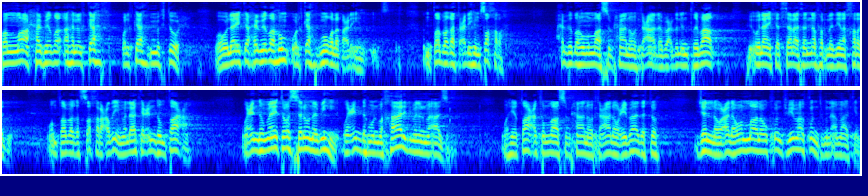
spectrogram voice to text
فالله حفظ أهل الكهف والكهف مفتوح وأولئك حفظهم والكهف مغلق عليهم انطبقت عليهم صخرة. حفظهم الله سبحانه وتعالى بعد الانطباق في أولئك الثلاثة النفر الذين خرجوا وانطبقت صخرة عظيمة لكن عندهم طاعة وعندهم ما يتوسلون به وعندهم المخارج من المآزل وهي طاعة الله سبحانه وتعالى وعبادته جل وعلا. والله لو كنت فيما كنت من أماكن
